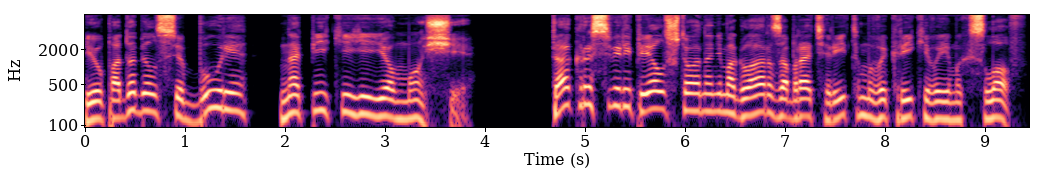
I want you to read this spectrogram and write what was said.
и уподобился буре на пике ее мощи. Так рассверепел, что она не могла разобрать ритм выкрикиваемых слов.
